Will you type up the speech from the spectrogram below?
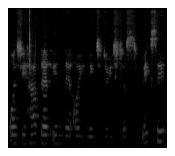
Once you have that in there, all you need to do is just mix it.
